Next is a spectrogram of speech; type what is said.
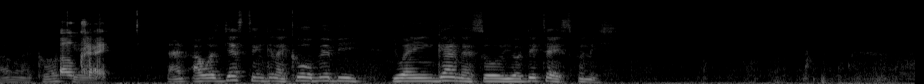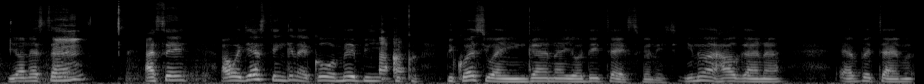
I'm like, okay. Okay. And I was just thinking, like, oh, maybe you are in Ghana, so your data is finished. You understand? Mm-hmm. I say, I was just thinking, like, oh, maybe Uh-uh. because you are in Ghana, your data is finished. You know how Ghana, every time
